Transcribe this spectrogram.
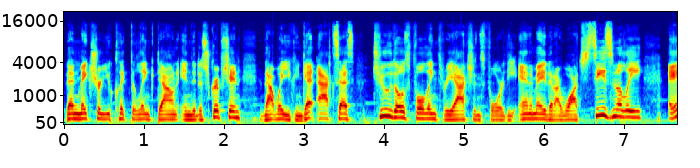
then make sure you click the link down in the description. And that way you can get access to those full length reactions for the anime that I watch seasonally. And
